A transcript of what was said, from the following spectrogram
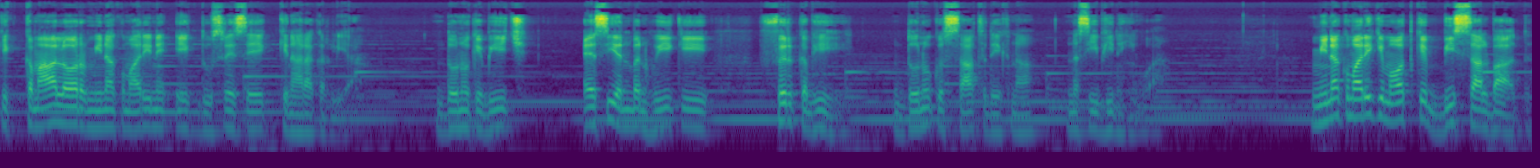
कि कमाल और मीना कुमारी ने एक दूसरे से किनारा कर लिया। दोनों के बीच ऐसी अनबन हुई कि फिर कभी दोनों को साथ देखना नसीब ही नहीं हुआ। मीना कुमारी की मौत के 20 साल बाद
